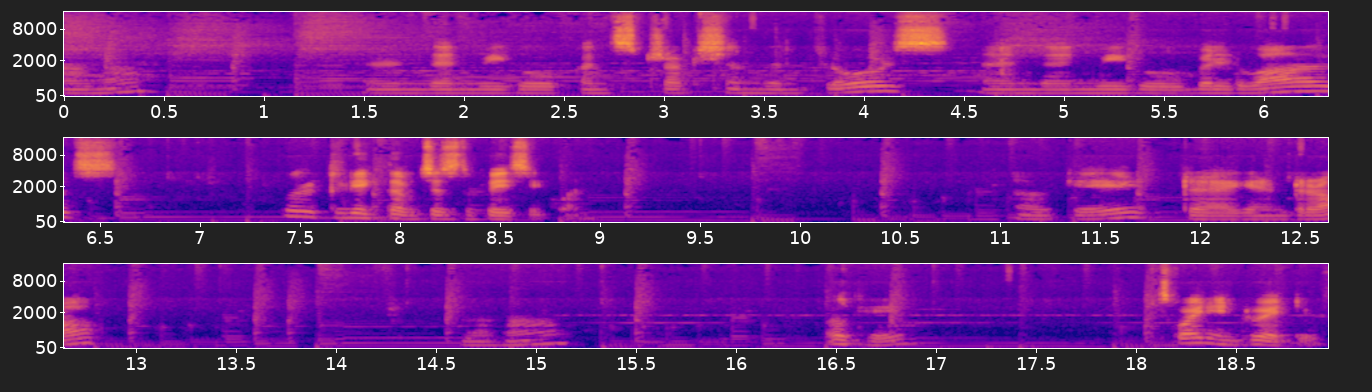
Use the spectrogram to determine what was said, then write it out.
Uh-huh. And then we go constructions and floors and then we go build walls. We'll click the just the basic one okay drag and drop. Uh-huh. Okay. It's quite intuitive.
